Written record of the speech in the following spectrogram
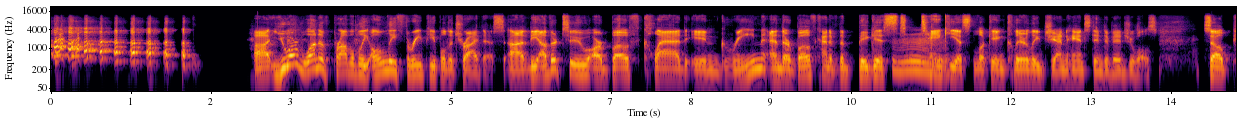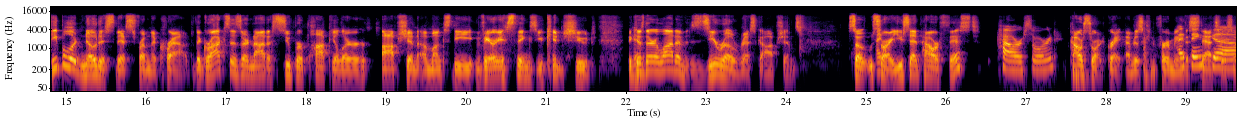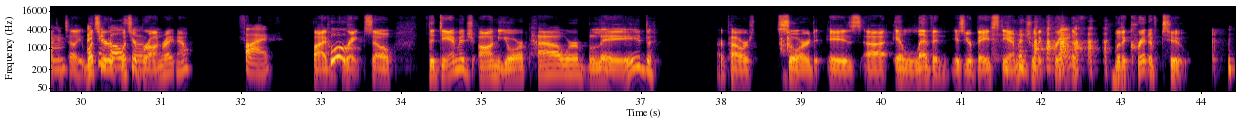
Uh, you are one of probably only three people to try this. Uh, the other two are both clad in green, and they're both kind of the biggest, Mm. tankiest looking, clearly gen-hanced individuals. So people are notice this from the crowd. The Groxes are not a super popular option amongst the various things you can shoot because there are a lot of zero risk options. So sorry, you said power fist, power sword. power sword. Great. I'm just confirming I the think, stats here so I can um, tell you. What's your what's your brawn right now? Five. Five. Whew. Great. So the damage on your power blade or power sword is uh 11 is your base damage with a crit of, with a crit of 2.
